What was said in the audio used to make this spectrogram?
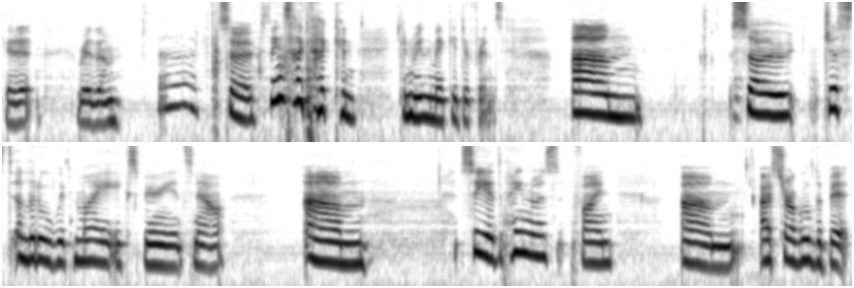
Get it? Rhythm. Uh, so things like that can can really make a difference. Um, so just a little with my experience now. Um, so yeah, the pain was fine. Um, I struggled a bit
